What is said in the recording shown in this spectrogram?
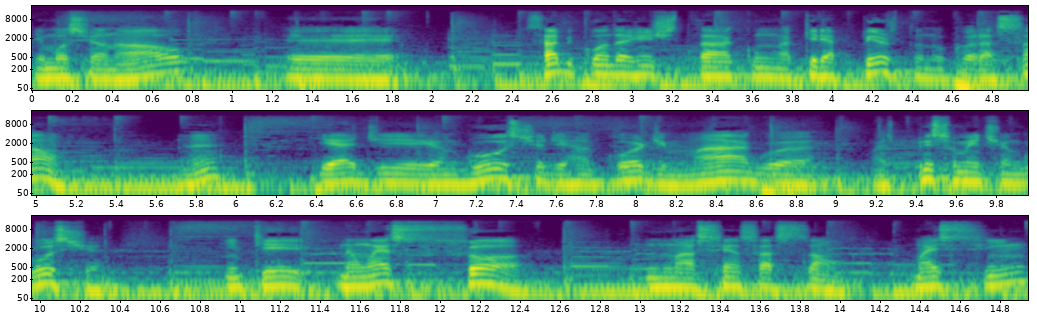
emocional. É, sabe quando a gente está com aquele aperto no coração, né? Que é de angústia, de rancor, de mágoa, mas principalmente angústia, em que não é só uma sensação, mas sim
